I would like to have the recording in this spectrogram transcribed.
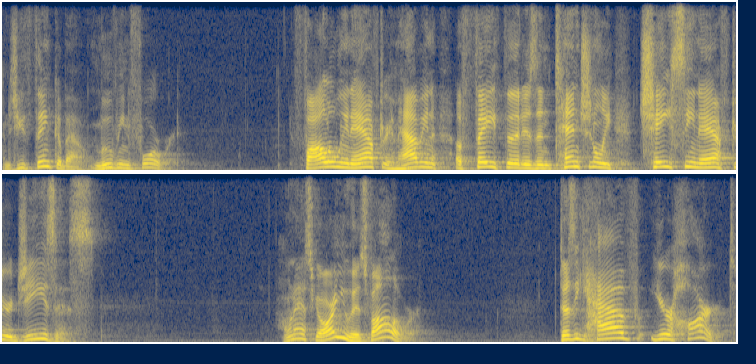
And as you think about moving forward, following after him, having a faith that is intentionally chasing after Jesus, I want to ask you are you his follower? Does he have your heart?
